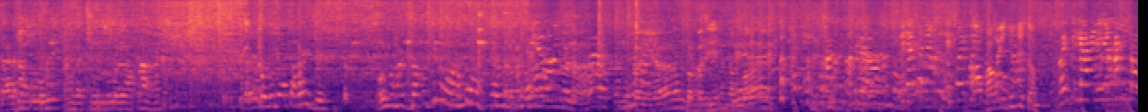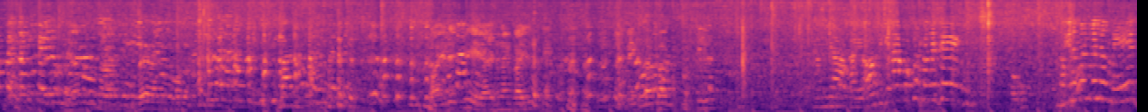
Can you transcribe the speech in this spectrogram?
Radang uwi, hanggat hindi wala pa ha. Ano ba nila ata hard eh? O yung hard ko ginawa mo. Okay, Julius oh. Ay, pilahin niya kasi lang kayo. Violet eh, ayos ng violet eh. May tabak. Namya kayo. Oh, sige na, buksan mo na, Jeng. Hindi naman malamig.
